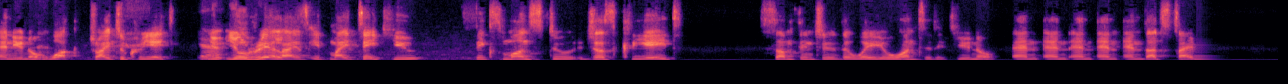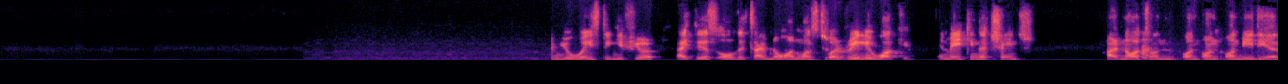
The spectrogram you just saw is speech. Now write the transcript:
and you know work. Try to create. Yeah. You, you'll realize it might take you six months to just create something to the way you wanted it. You know, and and and and and that's time. You're wasting if you're like this all the time. No one wants to really working and making a change are not uh-huh. on, on, on, on media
